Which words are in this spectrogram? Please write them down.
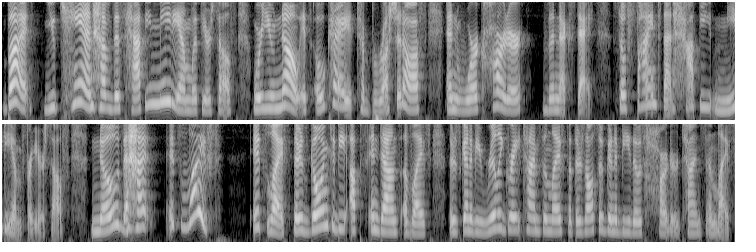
But you can have this happy medium with yourself where you know it's okay to brush it off and work harder the next day. So find that happy medium for yourself. Know that it's life. It's life. There's going to be ups and downs of life. There's going to be really great times in life, but there's also going to be those harder times in life.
